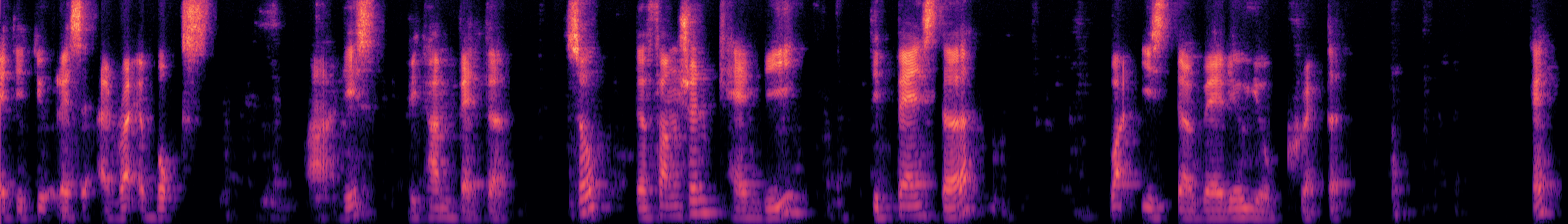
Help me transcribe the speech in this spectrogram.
attitude. Let's say I write a books. Uh, this become better. So the function can be depends the what is the value you created. Okay.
